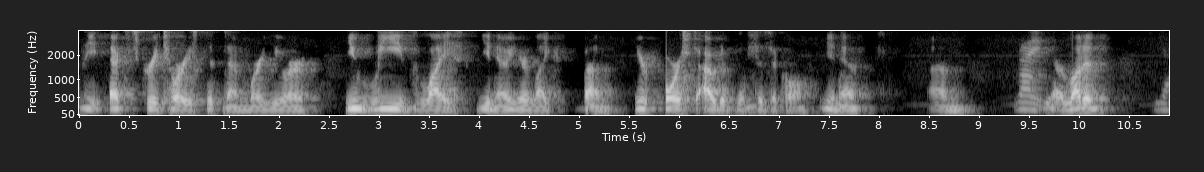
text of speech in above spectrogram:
the excretory system where you are you leave life you know you're like um, you're forced out of the physical you know um, right yeah, a lot of yeah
